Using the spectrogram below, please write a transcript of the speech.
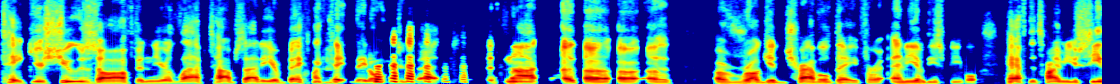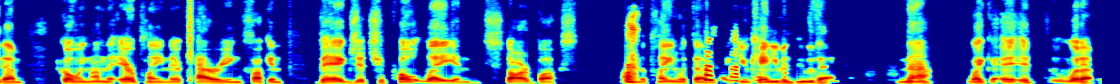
take your shoes off and your laptops out of your bag. Like they, they don't do that. it's not a, a, a, a a rugged travel day for any of these people. Half the time you see them going on the airplane, they're carrying fucking bags of Chipotle and Starbucks on the plane with them. like you can't even do that. Nah, like it, it whatever.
